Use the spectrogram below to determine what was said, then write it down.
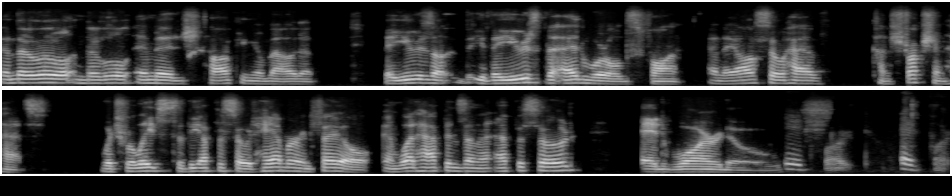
and their little and their little image talking about it they use a, they use the Eddsworld font and they also have construction hats which relates to the episode hammer and fail. And what happens in an episode? Eduardo. Edward. Edward.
